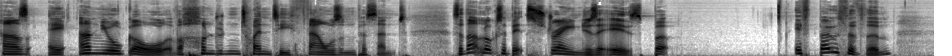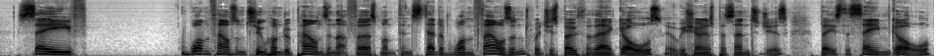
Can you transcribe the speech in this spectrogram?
has a annual goal of 120,000%. So that looks a bit strange as it is, but if both of them save £1,200 in that first month instead of 1,000, which is both of their goals, it will be shown as percentages, but it's the same goal,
